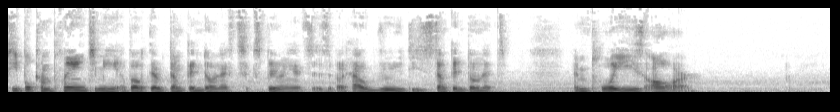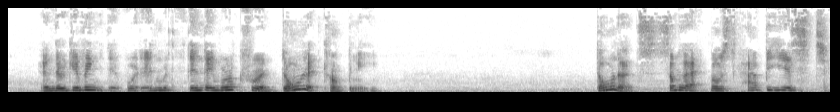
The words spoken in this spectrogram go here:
people complain to me about their Dunkin' Donuts experiences, about how rude these Dunkin' Donuts employees are. And they're giving, and they work for a donut company. Donuts, some of the most happiest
